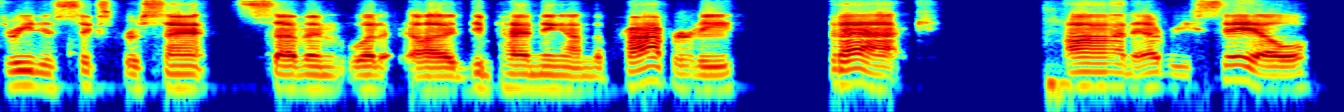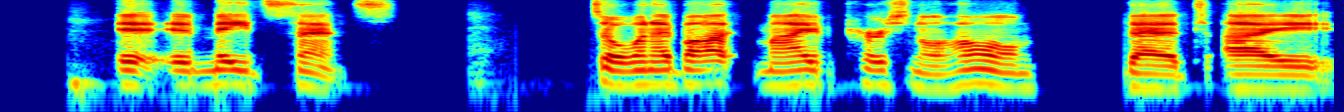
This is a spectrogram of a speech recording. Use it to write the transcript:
3 to 6% 7 what uh, depending on the property back on every sale it, it made sense. So when i bought my personal home that i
